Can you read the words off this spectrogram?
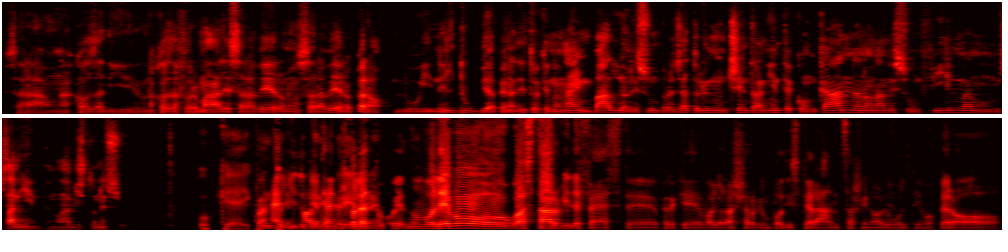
sarà una cosa, di, una cosa formale, sarà vero non sarà vero, però lui nel dubbio ha appena detto che non ha in ballo nessun progetto, lui non c'entra niente con Cannes, non ha nessun film, non sa niente, non ha visto nessuno. Ok, quanto eh, gli dobbiamo credere? Que- non volevo guastarvi le feste perché voglio lasciarvi un po' di speranza fino all'ultimo, però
